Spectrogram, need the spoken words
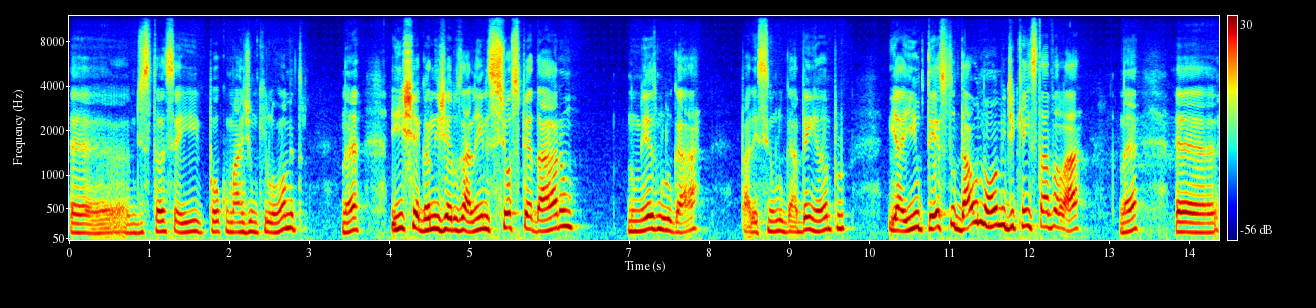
é, distância aí pouco mais de um quilômetro, né, e chegando em Jerusalém, eles se hospedaram no mesmo lugar, parecia um lugar bem amplo, e aí o texto dá o nome de quem estava lá, né, é,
